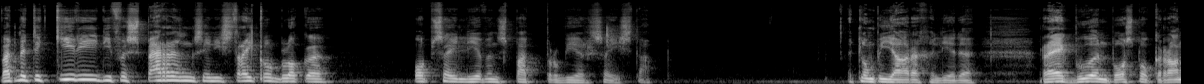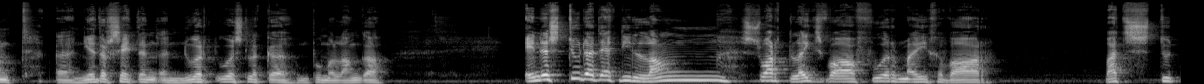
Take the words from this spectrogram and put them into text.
wat met 'n kierie die versperrings en die struikelblokke op sy lewenspad probeer sy stap. 'n Klompie jare gelede ry ek bo in Bosbokrand, 'n nedersetting in noordoostelike Mpumalanga En dis toe dat ek die lang swart lijkswa voor my gewaar wat stoet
